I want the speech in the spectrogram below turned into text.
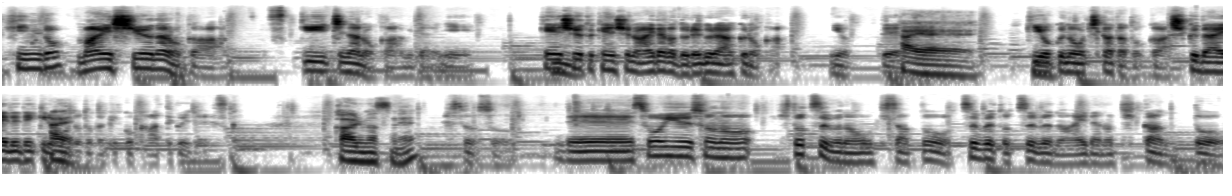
頻度？毎週なのか、月1なのかみたいに、研修と研修の間がどれぐらい空くのかによって、はいはいはい。記憶の落ち方とか、宿題でできることとか結構変わってくるじゃないですか。変わりますね。そうそう。で、そういうその一粒の大きさと粒と粒の間の期間と、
